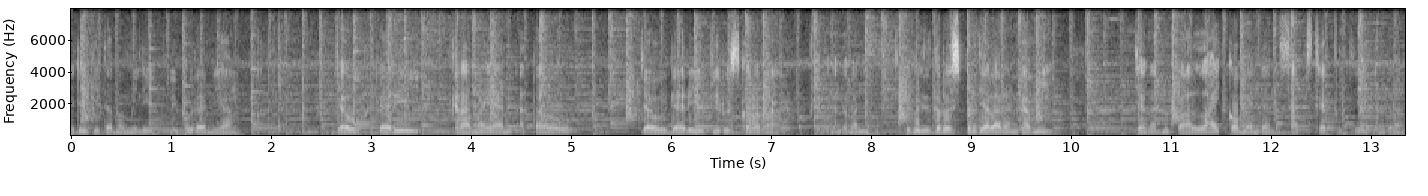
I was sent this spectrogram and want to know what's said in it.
Jadi kita memilih liburan yang jauh dari keramaian atau jauh dari virus corona. Teman-teman ikuti terus perjalanan kami. Jangan lupa like comment dan subscribe tentunya teman-teman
